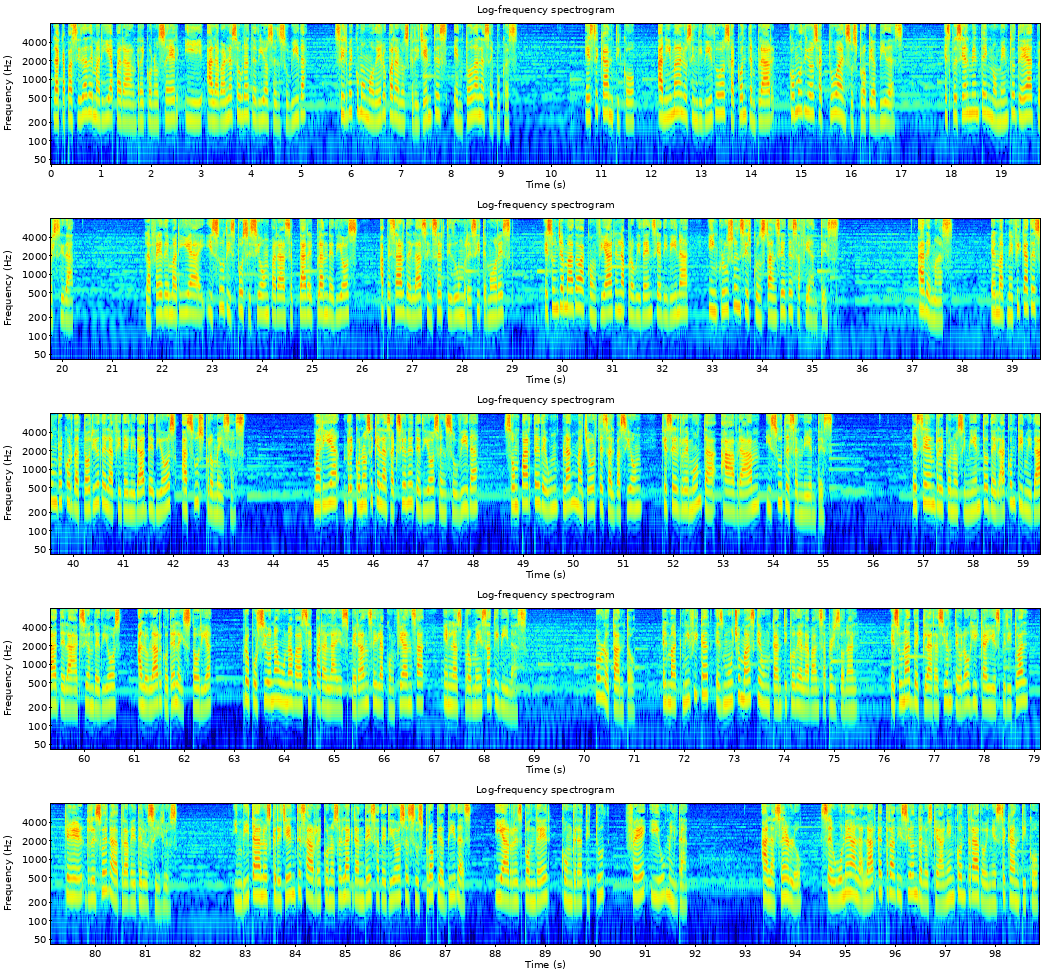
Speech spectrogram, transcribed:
la capacidad de María para reconocer y alabar las obras de Dios en su vida sirve como modelo para los creyentes en todas las épocas. Este cántico anima a los individuos a contemplar cómo Dios actúa en sus propias vidas, especialmente en momentos de adversidad. La fe de María y su disposición para aceptar el plan de Dios, a pesar de las incertidumbres y temores, es un llamado a confiar en la providencia divina incluso en circunstancias desafiantes. Además, el Magnificat es un recordatorio de la fidelidad de Dios a sus promesas. María reconoce que las acciones de Dios en su vida son parte de un plan mayor de salvación que se remonta a Abraham y sus descendientes. Ese reconocimiento de la continuidad de la acción de Dios a lo largo de la historia proporciona una base para la esperanza y la confianza en las promesas divinas. Por lo tanto, El Magnificat es mucho más que un cántico de alabanza personal. Es una declaración teológica y espiritual que resuena a través de los siglos. Invita a los creyentes a reconocer la grandeza de Dios en sus propias vidas y a responder con gratitud, fe y humildad. Al hacerlo, se une a la larga tradición de los que han encontrado en este cántico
